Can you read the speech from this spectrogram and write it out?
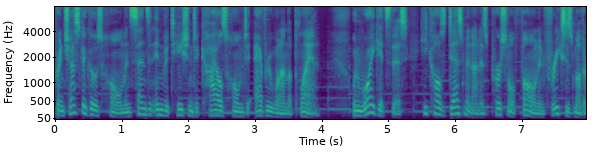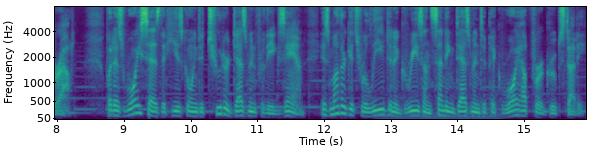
Francesca goes home and sends an invitation to Kyle's home to everyone on the plan. When Roy gets this, he calls Desmond on his personal phone and freaks his mother out. But as Roy says that he is going to tutor Desmond for the exam, his mother gets relieved and agrees on sending Desmond to pick Roy up for a group study.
